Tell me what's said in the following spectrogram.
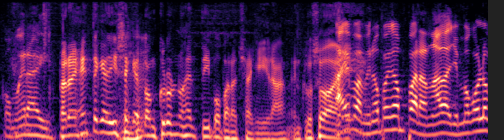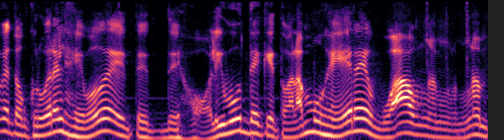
comer ahí. Pero hay gente que dice que Tom Cruise no es el tipo para Shakira. Incluso hay, Ay, para mí no pegan para nada. Yo me acuerdo que Tom Cruise era el jevo de, de- de Hollywood, de que todas las mujeres, wow, nam, nam, nam.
